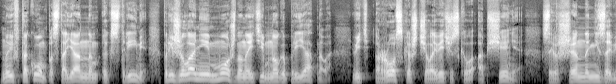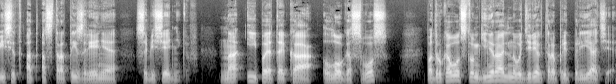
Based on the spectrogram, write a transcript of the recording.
но и в таком постоянном экстриме при желании можно найти много приятного, ведь роскошь человеческого общения совершенно не зависит от остроты зрения собеседников. На ИПТК «Логосвоз» под руководством генерального директора предприятия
